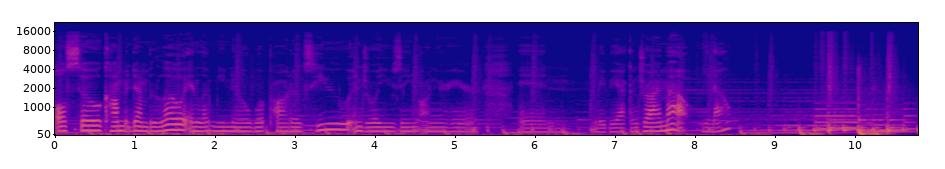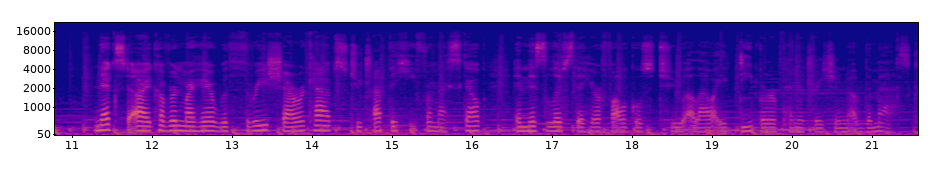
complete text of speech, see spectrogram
Also, comment down below and let me know what products you enjoy using on your hair, and maybe I can try them out, you know? Next, I covered my hair with three shower caps to trap the heat from my scalp, and this lifts the hair follicles to allow a deeper penetration of the mask.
